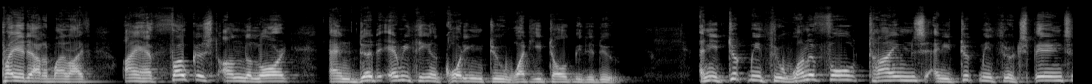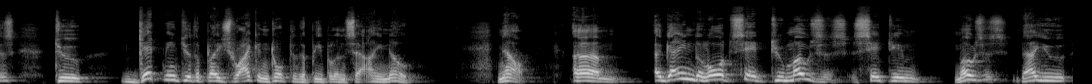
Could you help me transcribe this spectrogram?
pray it out of my life. I have focused on the Lord and did everything according to what He told me to do. And He took me through wonderful times and He took me through experiences to get me to the place where I can talk to the people and say, I know. Now, um, again, the Lord said to Moses, said to him, Moses, now you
